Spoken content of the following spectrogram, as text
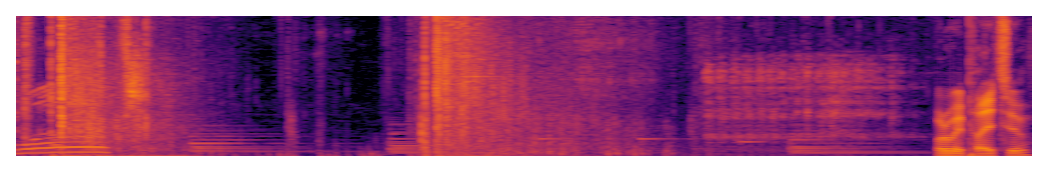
What? What do we play to?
